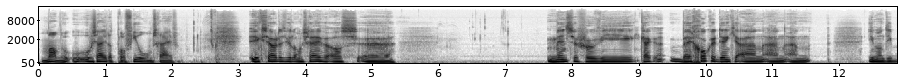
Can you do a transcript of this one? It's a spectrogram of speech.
man. Hoe, hoe, hoe zou je dat profiel omschrijven? Ik zou dat willen omschrijven als eh, mensen voor wie. Kijk, eh, bij gokken denk je aan, aan, aan iemand die,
